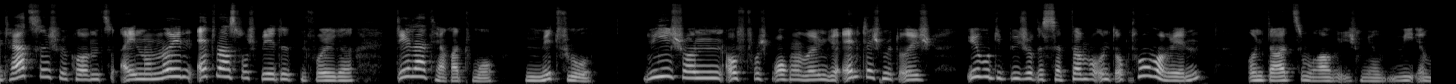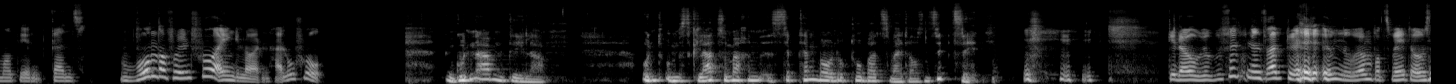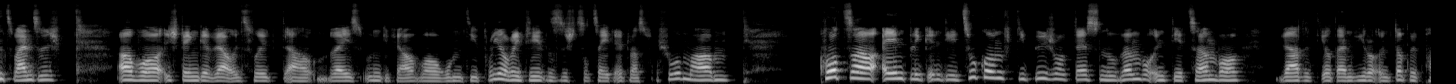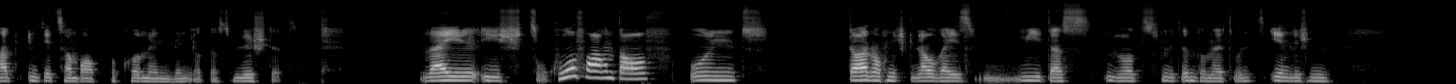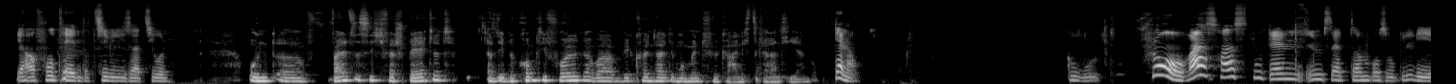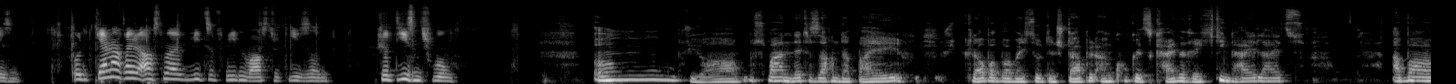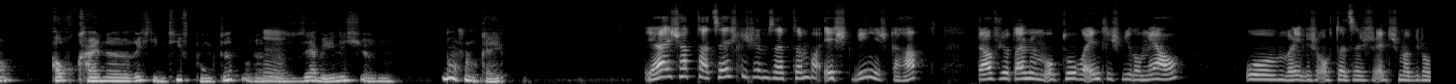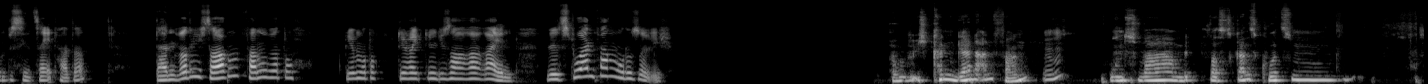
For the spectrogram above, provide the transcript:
Und herzlich willkommen zu einer neuen, etwas verspäteten Folge de la Literatur mit Flo. Wie schon oft versprochen, wollen wir endlich mit euch über die Bücher des September und Oktober reden. Und dazu habe ich mir wie immer den ganz wundervollen Flo eingeladen. Hallo Flo. Guten Abend, Dela. Und um es klar zu machen, ist September und Oktober 2017. genau, wir befinden uns aktuell im November 2020. Aber ich denke, wer uns folgt, der weiß ungefähr, warum die Prioritäten sich zurzeit etwas verschoben haben. Kurzer Einblick in die Zukunft. Die Bücher des November und Dezember werdet ihr dann wieder im Doppelpack im Dezember bekommen, wenn ihr das möchtet. Weil ich zur Kur fahren darf und da noch nicht genau weiß, wie das wird mit Internet und ähnlichen ja, Vorteilen der Zivilisation. Und äh, falls es sich verspätet, also ihr bekommt die Folge, aber wir können halt im Moment für gar nichts garantieren. Genau. Gut. So, was hast du denn im September so gelesen? Und generell erstmal, wie zufrieden warst du diesen, für diesen Schwung? Um, ähm, ja, es waren nette Sachen dabei. Ich glaube aber, wenn ich so den Stapel angucke, jetzt keine richtigen Highlights, aber auch keine richtigen Tiefpunkte oder nur Hm. sehr wenig. Ähm, war schon okay. Ja, ich habe tatsächlich im September echt wenig gehabt. Dafür dann im Oktober endlich wieder mehr. Und weil ich auch tatsächlich endlich mal wieder ein bisschen Zeit hatte. Dann würde ich sagen, fangen wir doch, gehen wir doch direkt in die Sache rein. Willst du anfangen oder soll ich? Ich kann gerne anfangen. Mhm. Und zwar mit was ganz Kurzem,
